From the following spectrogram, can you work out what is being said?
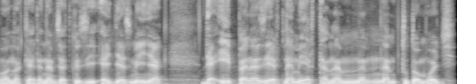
vannak erre nemzetközi egyezmények, de éppen ezért nem értem, nem, nem, nem tudom, hogy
